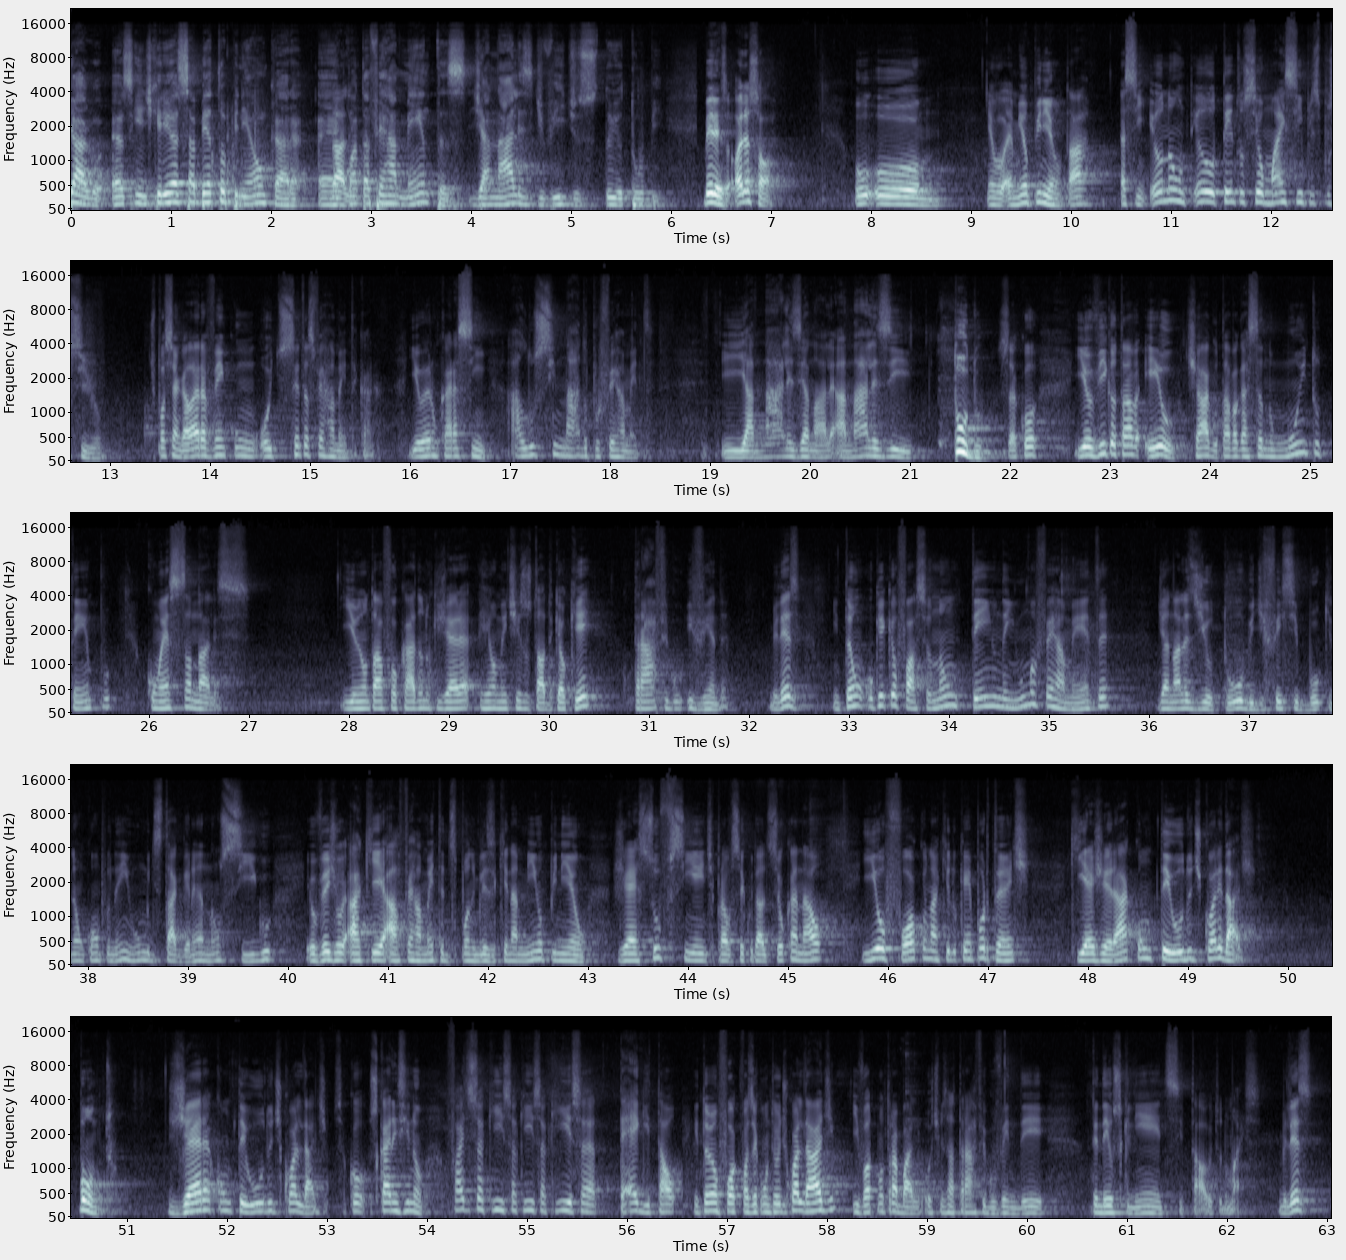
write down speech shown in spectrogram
Tiago, é o seguinte, queria saber a tua opinião, cara, é, quanto a ferramentas de análise de vídeos do YouTube. Beleza, olha só. O, o, eu, é minha opinião, tá? Assim, eu não, eu tento ser o mais simples possível. Tipo assim, a galera vem com 800 ferramentas, cara. E eu era um cara assim, alucinado por ferramenta. E análise, análise, análise, tudo, sacou? E eu vi que eu tava, eu, Thiago, estava gastando muito tempo com essas análises. E eu não estava focado no que gera realmente resultado, que é o quê? Tráfego e venda. Beleza? Então, o que, que eu faço? Eu não tenho nenhuma ferramenta de análise de YouTube, de Facebook, não compro nenhuma, de Instagram, não sigo. Eu vejo aqui a ferramenta disponibiliza que, na minha opinião, já é suficiente para você cuidar do seu canal e eu foco naquilo que é importante, que é gerar conteúdo de qualidade. Ponto gera conteúdo de qualidade. Os caras ensinam, faz isso aqui, isso aqui, isso aqui, isso é tag e tal. Então eu foco em fazer conteúdo de qualidade e volto para o meu trabalho, otimizar tráfego, vender, atender os clientes e tal e tudo mais. Beleza?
